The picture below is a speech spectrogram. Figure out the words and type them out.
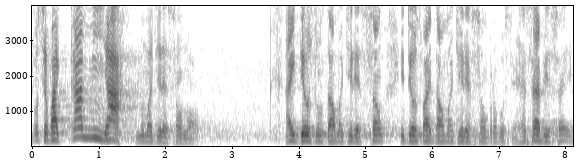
Você vai caminhar numa direção nova. Aí Deus nos dá uma direção e Deus vai dar uma direção para você. Recebe isso aí?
